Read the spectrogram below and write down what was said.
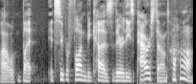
Wow. but it's super fun because there are these power stones haha,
